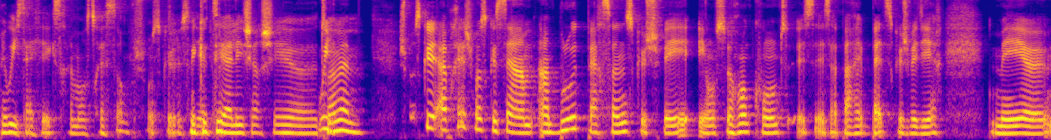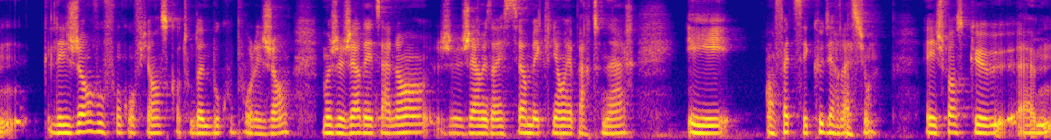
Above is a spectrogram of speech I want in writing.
mais oui, ça a été extrêmement stressant. Je pense que mais que tu es allé chercher euh, toi-même. Je pense que après, je pense que c'est un, un, boulot de personne ce que je fais et on se rend compte. Et ça paraît bête ce que je vais dire, mais euh, les gens vous font confiance quand on donne beaucoup pour les gens. Moi, je gère des talents, je gère mes investisseurs, mes clients, mes partenaires, et en fait, c'est que des relations. Et je pense que euh,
